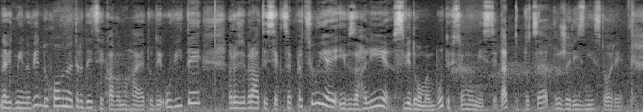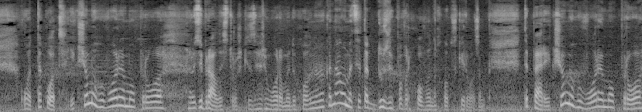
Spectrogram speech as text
На відміну від духовної традиції, яка вимагає туди увійти, розібратися, як це працює, і взагалі свідомим бути в цьому місці. Так, тобто це дуже різні історії. От так, от, якщо ми говоримо про розібрались трошки з Григорами духовними каналами, це так дуже поверхово на хлопський розум. Тепер, якщо ми говоримо про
